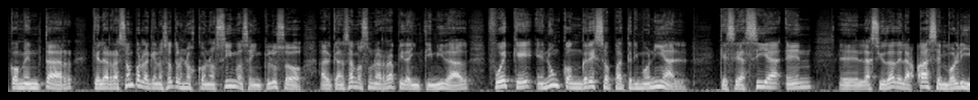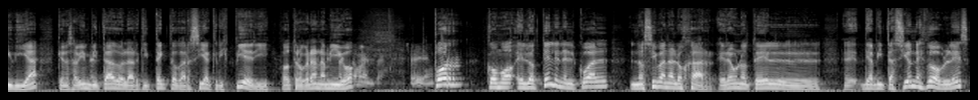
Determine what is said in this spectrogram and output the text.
comentar que la razón por la que nosotros nos conocimos e incluso alcanzamos una rápida intimidad fue que en un congreso patrimonial que se hacía en eh, la ciudad de La Paz, en Bolivia, que nos había invitado el arquitecto García Crispieri, otro gran amigo, por como el hotel en el cual nos iban a alojar era un hotel eh, de habitaciones dobles,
